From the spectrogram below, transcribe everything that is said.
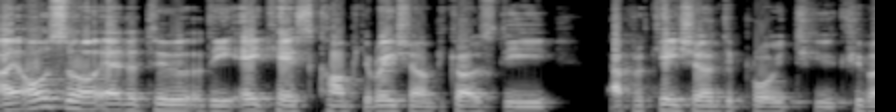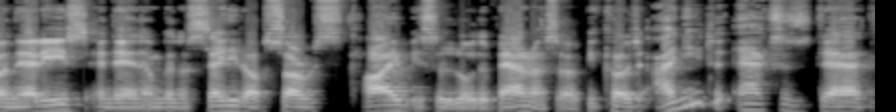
I also added to the AKS configuration because the application deployed to Kubernetes and then I'm going to set it up service type is a load balancer because I need to access that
